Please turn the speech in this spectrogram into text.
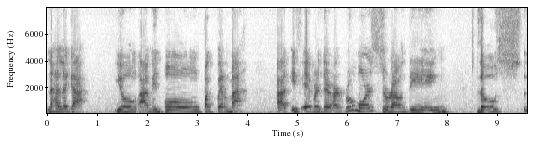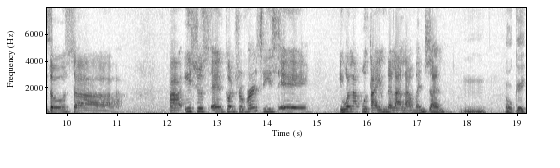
na halaga yung amin pong pagperma. At if ever there are rumors surrounding those those uh, uh, issues and controversies, eh, wala po tayong nalalaman dyan. Mm, okay.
